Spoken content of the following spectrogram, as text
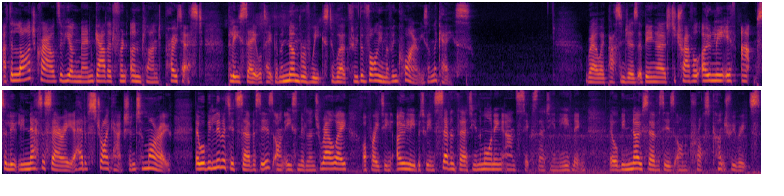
after large crowds of young men gathered for an unplanned protest. Police say it will take them a number of weeks to work through the volume of inquiries on the case. Railway passengers are being urged to travel only if absolutely necessary ahead of strike action tomorrow. There will be limited services on East Midlands Railway operating only between 7.30 in the morning and 6.30 in the evening. There will be no services on cross-country routes.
